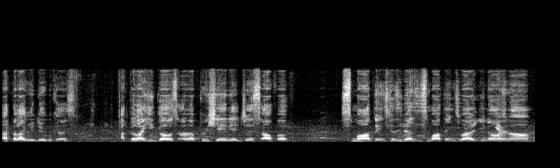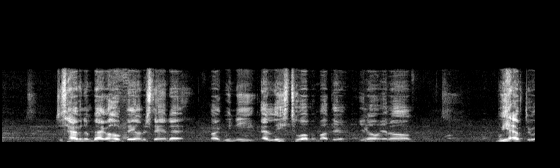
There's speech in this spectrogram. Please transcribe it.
I feel like we do because I feel like he goes unappreciated just off of small things because he does the small things right, you know. Yeah. And um, just having him back, I hope they understand that. Like we need at least two of them out there, you Yeah. know. And um, we have three.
